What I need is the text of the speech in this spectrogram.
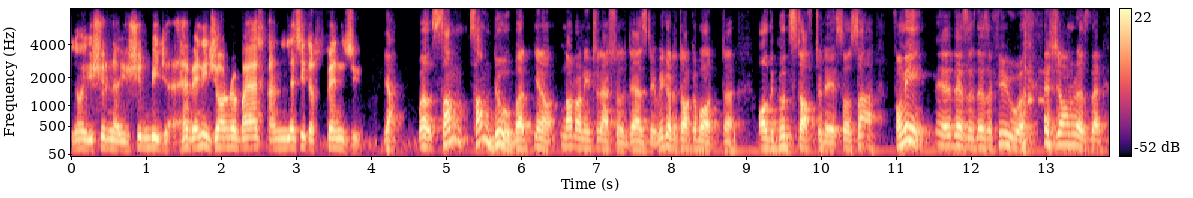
No, you shouldn't. You shouldn't be have any genre bias unless it offends you. Yeah. Well, some some do, but you know, not on International Jazz Day. We got to talk about uh, all the good stuff today. So, so for me, uh, there's a, there's a few uh, genres that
